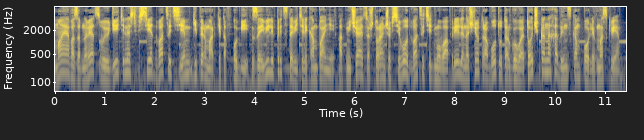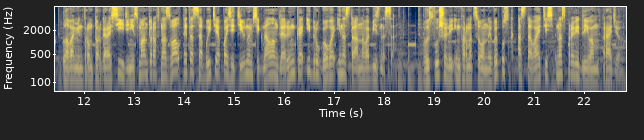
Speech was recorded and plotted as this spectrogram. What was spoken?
мая возобновят свою деятельность все 27 гипермаркетов ОБИ, заявили представители компании. Отмечается, что раньше всего 27 апреля начнет работу торговая точка на Ходынском поле в Москве. Глава Минпромторга России Денис Мантуров назвал это событие позитивным сигналом для рынка и другого другого иностранного бизнеса. Вы слушали информационный выпуск. Оставайтесь на справедливом радио.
